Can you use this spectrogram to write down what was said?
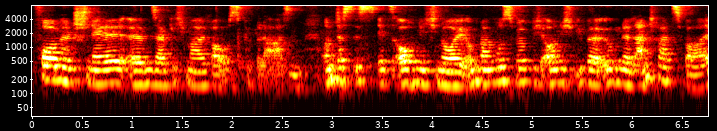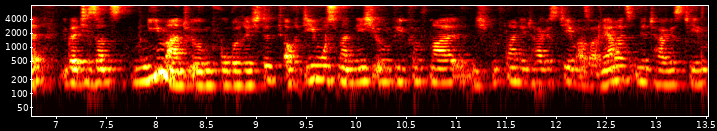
Formeln schnell, ähm, sag ich mal, rausgeblasen. Und das ist jetzt auch nicht neu. Und man muss wirklich auch nicht über irgendeine Landratswahl, über die sonst niemand irgendwo berichtet, auch die muss man nicht irgendwie fünfmal, nicht fünfmal in den Tagesthemen, aber mehrmals in den Tagesthemen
